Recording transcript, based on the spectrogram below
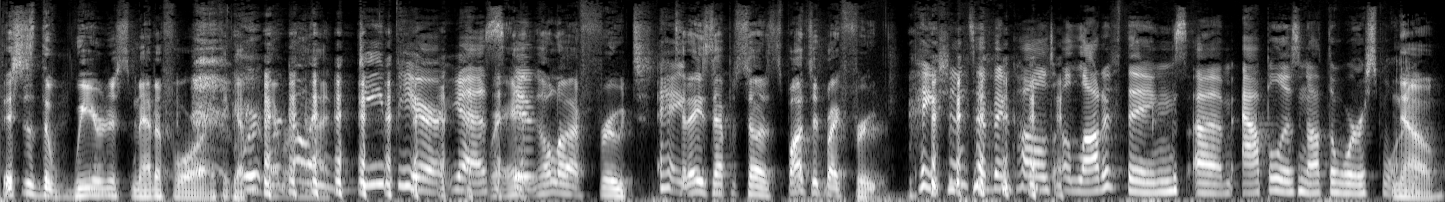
This is the weirdest metaphor I think I've We're, we're ever going had. deep here. Yes. We're- It's all about fruit. Hey. Today's episode is sponsored by fruit. Patients have been called a lot of things. Um, Apple is not the worst one. No,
